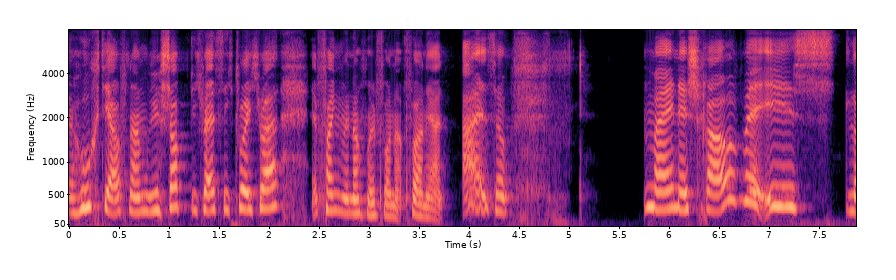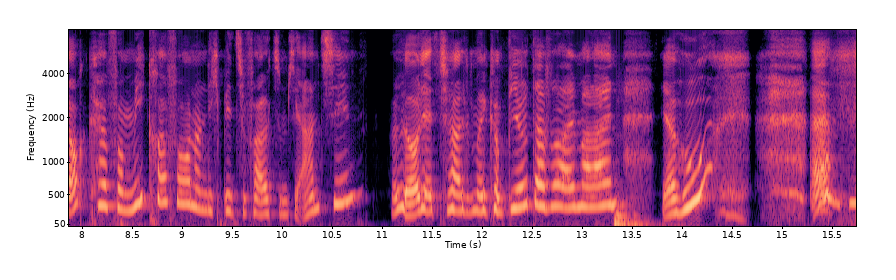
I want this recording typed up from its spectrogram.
ja, hoch, die Aufnahme gestoppt. Ich weiß nicht, wo ich war. Fangen wir nochmal von vorne an. Also, meine Schraube ist locker vom Mikrofon und ich bin zu faul zum sie anziehen. Lol, jetzt schaltet mein Computer vor einmal ein. Ja, huch. Ähm,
